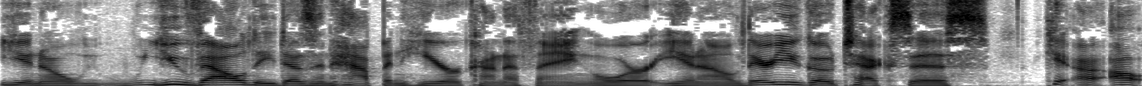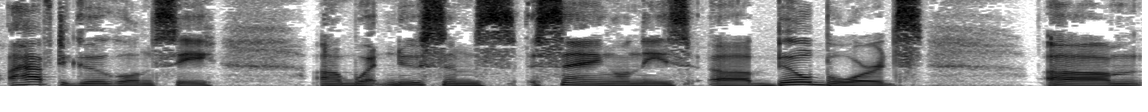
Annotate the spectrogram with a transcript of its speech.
you know, Uvalde doesn't happen here, kind of thing, or you know, there you go, Texas. I'll have to Google and see um, what Newsom's saying on these uh, billboards. Um,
